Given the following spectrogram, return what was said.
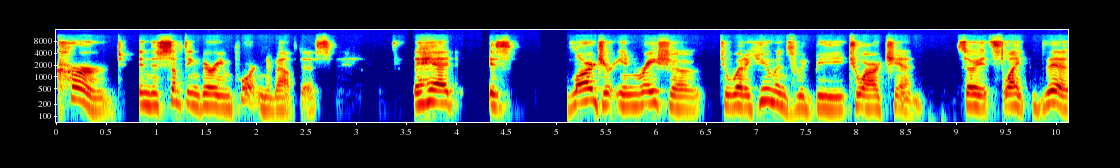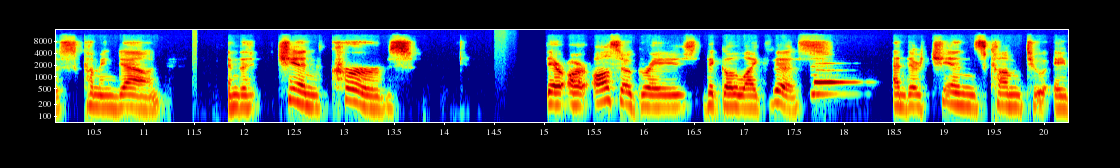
curved, and there's something very important about this. The head is larger in ratio to what a human's would be to our chin. So it's like this coming down, and the chin curves. There are also grays that go like this, and their chins come to a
